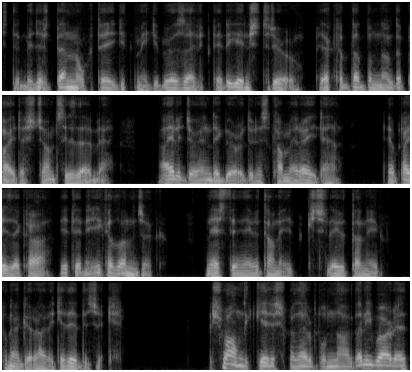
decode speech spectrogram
işte belirtilen noktaya gitme gibi özellikleri geliştiriyorum. Yakında bunları da paylaşacağım sizlerle. Ayrıca önde gördüğünüz kamera ile yapay zeka yeteneği kazanacak nesneleri tanıyıp, kişileri tanıyıp buna göre hareket edecek. Şu anlık gelişmeler bunlardan ibaret.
